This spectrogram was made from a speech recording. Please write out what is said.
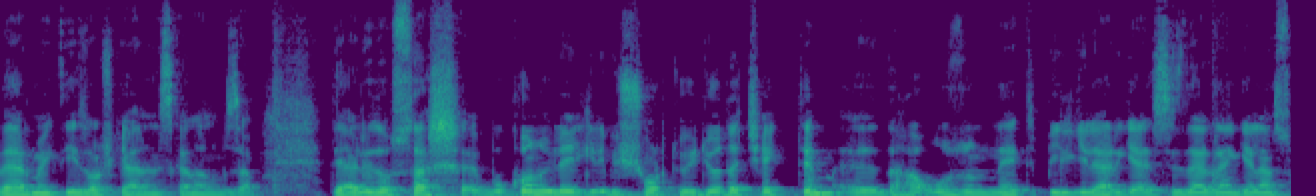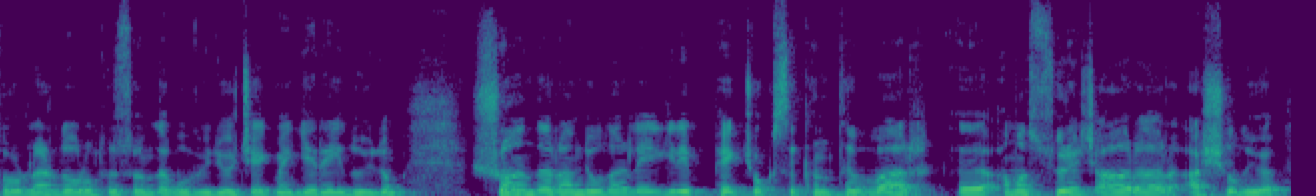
vermekteyiz. Hoş geldiniz kanalımıza. Değerli dostlar bu konuyla ilgili bir short video da çektim. Ee, Daha uzun net bilgiler sizlerden gelen sorular doğrultusunda bu videoyu çekme gereği duydum. Şu anda randevularla ilgili pek çok sıkıntı var Ee, ama süreç ağır ağır aşılıyor.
